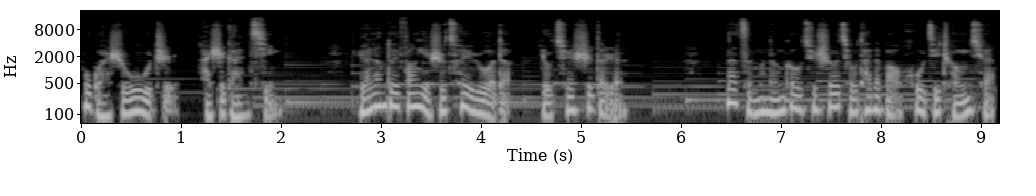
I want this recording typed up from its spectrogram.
不管是物质还是感情。原谅对方也是脆弱的、有缺失的人，那怎么能够去奢求他的保护及成全？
